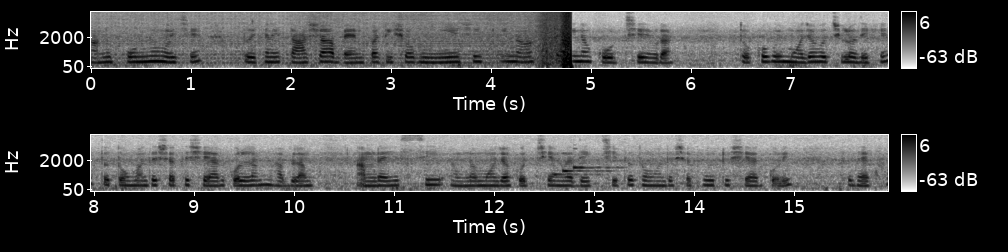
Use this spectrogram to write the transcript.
মানত পূর্ণ হয়েছে। তো এখানে তাসা ব্যান্ড পার্টি সব নিয়ে এসে কি নাচটাই না করছে ওরা। তো খুবই মজা হচ্ছিল দেখে। তো তোমাদের সাথে শেয়ার করলাম, ভাবলাম আমরা এসছি, আমরা মজা করছি, আমরা দেখছি। তো তোমাদের সাথেও একটু শেয়ার করি। দেখো।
